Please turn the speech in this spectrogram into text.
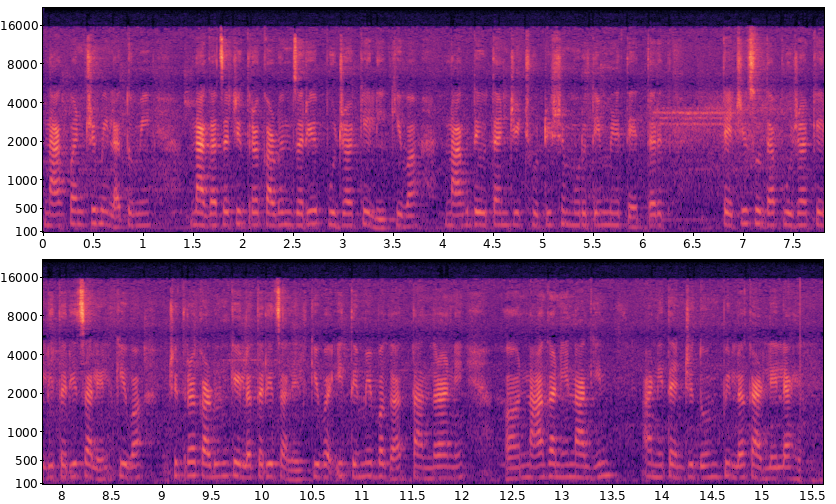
नागपंचमीला तुम्ही नागाचं चित्र काढून जरी पूजा केली किंवा नागदेवतांची छोटीशी मूर्ती मिळते तर त्याचीसुद्धा पूजा केली तरी चालेल किंवा चित्र काढून केलं तरी चालेल. किंवा इथे मी बघा तांदळाने नाग आणि नागिन आणि त्यांची दोन पिल्लं काढलेली आहेत.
